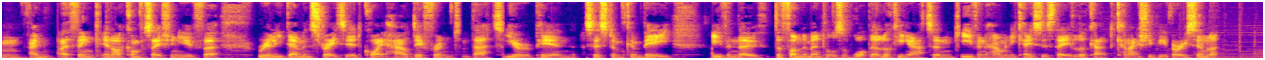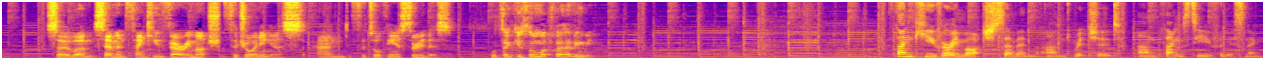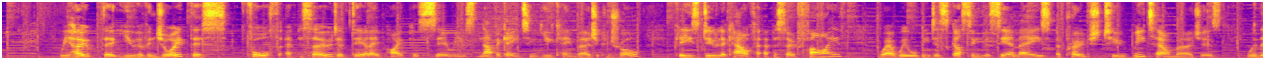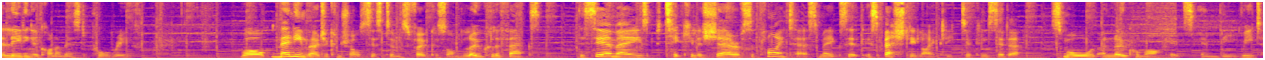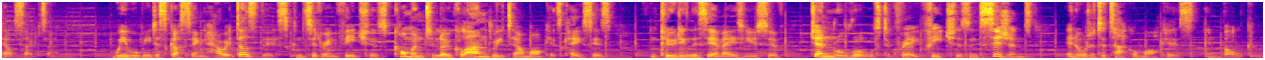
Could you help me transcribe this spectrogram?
Hmm. And I think in our conversation, you've uh, really demonstrated quite how different that European system can be, even though the fundamentals of what they're looking at and even how many cases they look at can actually be very similar. So, um, Semin, thank you very much for joining us and for talking us through this. Well, thank you so much for having me. Thank you very much, Semin and Richard, and thanks to you for listening. We hope that you have enjoyed this fourth episode of DLA Piper's series Navigating UK Merger Control. Please do look out for episode 5, where we will be discussing the CMA's approach to retail mergers with the leading economist Paul Reeve. While many merger control systems focus on local effects, the CMA's particular share of supply test makes it especially likely to consider small and local markets in the retail sector. We will be discussing how it does this, considering features common to local and retail markets cases, including the CMA's use of general rules to create features and decisions in order to tackle markets in bulk.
